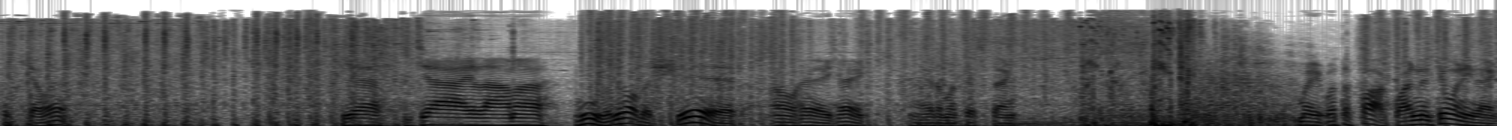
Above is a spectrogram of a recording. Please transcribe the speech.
just to kill it. Yes, die, llama. Ooh, look at all the shit. Oh, hey, hey. I hit him with this thing. Wait, what the fuck? Why didn't it do anything?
